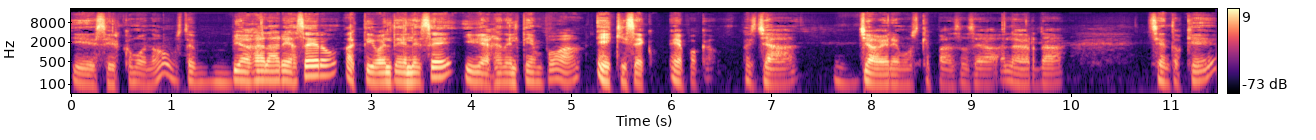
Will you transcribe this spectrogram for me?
Y decir como no, usted viaja al área cero, activa el DLC y viaja en el tiempo a X eco- época. Pues ya, ya veremos qué pasa. O sea, la verdad, siento que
